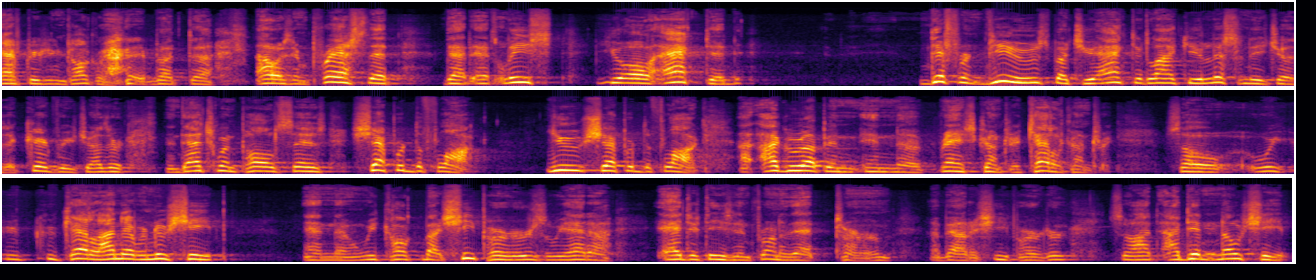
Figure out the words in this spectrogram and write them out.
after you can talk about it, but uh, I was impressed that that at least you all acted different views, but you acted like you listened to each other, cared for each other. And that's when Paul says, shepherd the flock. You shepherd the flock. I, I grew up in, in uh, ranch country, cattle country. So we, we cattle, I never knew sheep. And uh, we talked about sheep herders. We had a adjectives in front of that term about a sheep herder. So I, I didn't know sheep,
